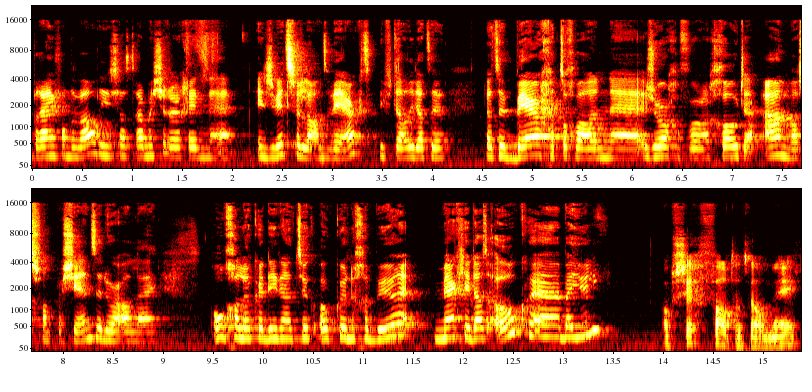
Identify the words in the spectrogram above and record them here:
Brian van der Wal, die als traumachirurg in, uh, in Zwitserland werkt, die vertelde dat de, dat de bergen toch wel een, uh, zorgen voor een grote aanwas van patiënten door allerlei ongelukken die natuurlijk ook kunnen gebeuren. Merk je dat ook bij jullie? Op zich valt het wel mee.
